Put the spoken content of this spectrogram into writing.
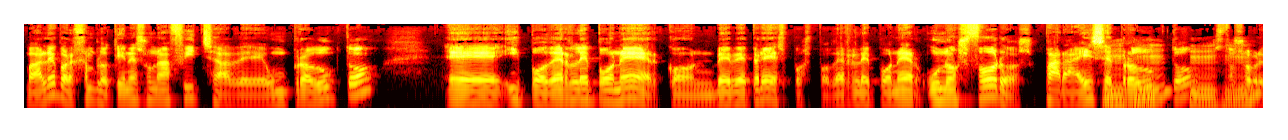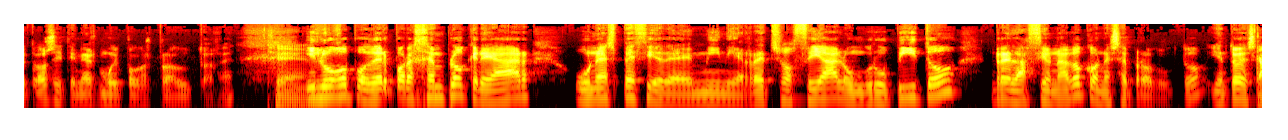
¿vale? Por ejemplo, tienes una ficha de un producto eh, y poderle poner con BBPress, pues poderle poner unos foros para ese producto, esto sobre todo si tienes muy pocos productos, ¿eh? y luego poder, por ejemplo, crear una especie de mini red social, un grupito relacionado con ese producto. Y entonces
